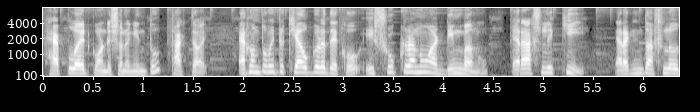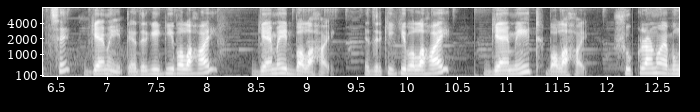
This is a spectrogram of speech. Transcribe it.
হ্যাপ্লয়েড কন্ডিশনে কিন্তু থাকতে হয়। এখন তুমি একটু খেয়াল করে দেখো, এই শুক্রাণু আর ডিম্বাণু, এরা আসলে কি? এরা কিন্তু আসলে হচ্ছে গ্যামেট এদেরকে কি বলা হয়? গ্যামেট বলা হয়। এদেরকে কি বলা হয়? গ্যামেট বলা হয়। শুক্রাণু এবং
